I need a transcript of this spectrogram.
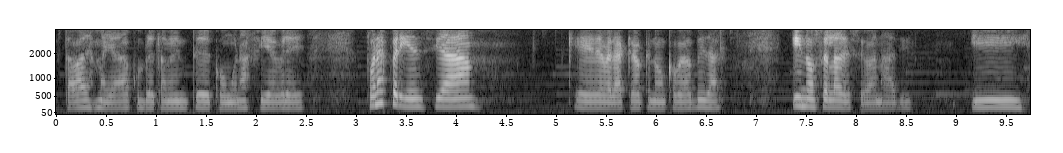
Estaba desmayada completamente con una fiebre. Fue una experiencia que de verdad creo que nunca voy a olvidar y no se la deseo a nadie. Y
